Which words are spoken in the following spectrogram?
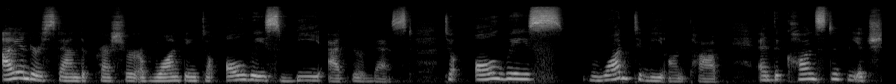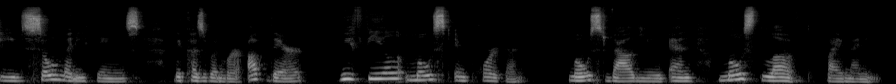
I understand the pressure of wanting to always be at your best, to always want to be on top, and to constantly achieve so many things because when we're up there, we feel most important, most valued, and most loved by many.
